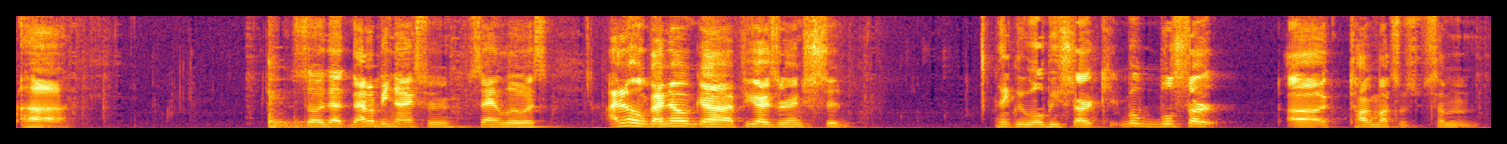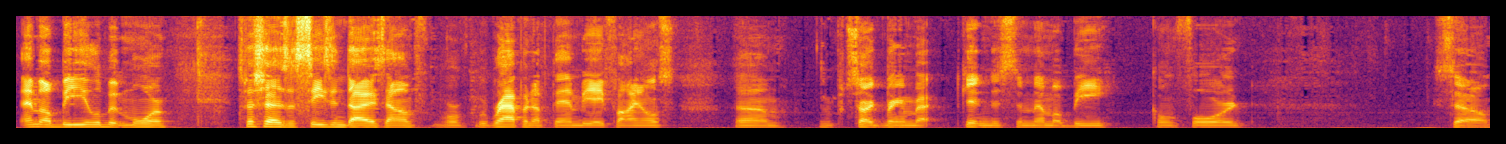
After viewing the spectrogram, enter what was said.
Uh, so that, that'll be nice for St. Louis. I know, I know uh, if you guys are interested, I think we will be start we'll we'll start uh, talking about some some MLB a little bit more, especially as the season dies down. We're, we're wrapping up the NBA finals. Um, start bringing back getting to some MLB going forward. So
